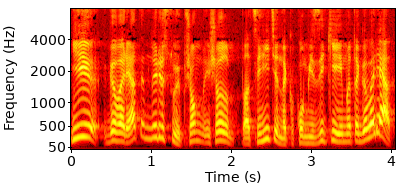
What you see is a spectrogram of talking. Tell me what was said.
и говорят им нарисуй. Причем еще оцените, на каком языке им это говорят.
